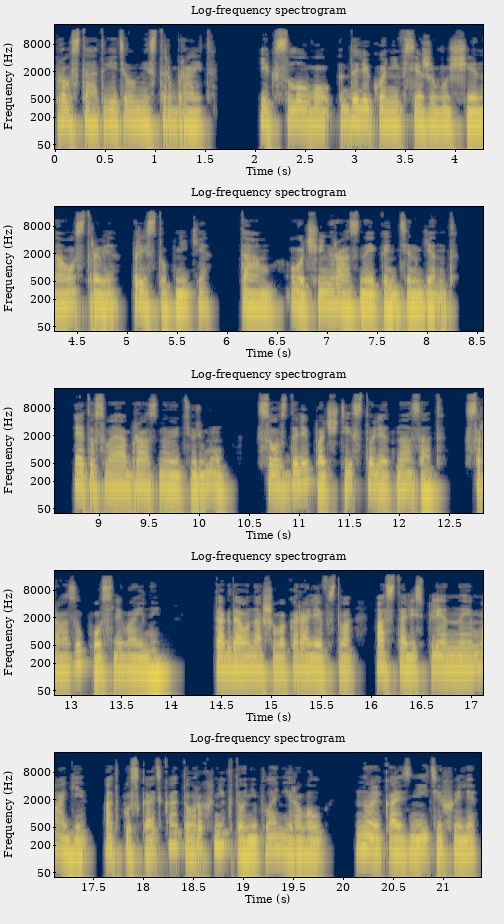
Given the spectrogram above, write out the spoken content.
просто ответил мистер Брайт. И, к слову, далеко не все живущие на острове — преступники. Там очень разный контингент. Эту своеобразную тюрьму создали почти сто лет назад, сразу после войны. Тогда у нашего королевства остались пленные маги, отпускать которых никто не планировал. Но и казнить их или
